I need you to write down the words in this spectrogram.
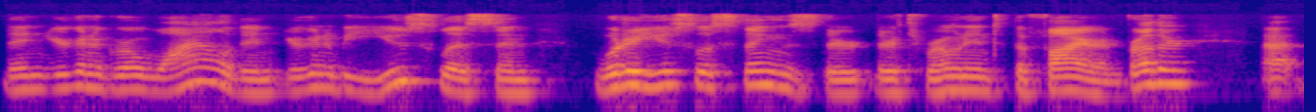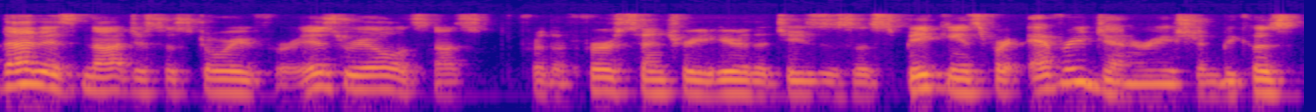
then you're going to grow wild and you're going to be useless. And what are useless things? They're they're thrown into the fire. And brother, uh, that is not just a story for Israel. It's not for the first century here that Jesus is speaking. It's for every generation because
